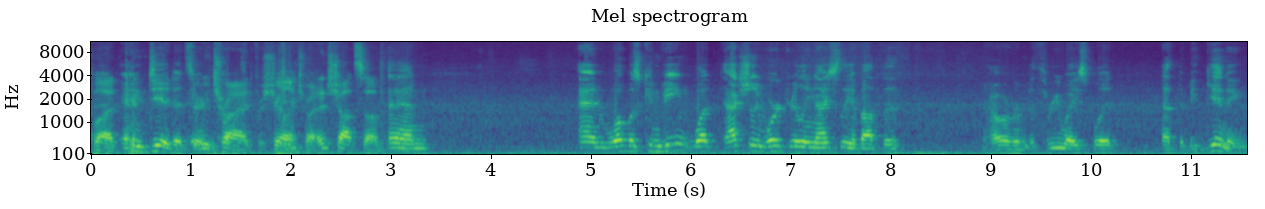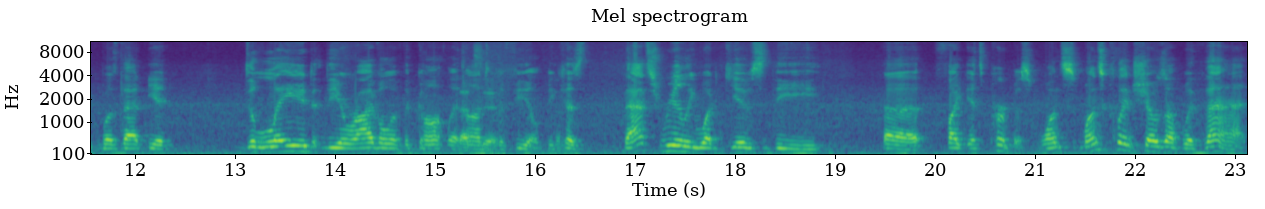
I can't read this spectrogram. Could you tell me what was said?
but and did at certain we tried for sure. Really? We tried and shot some. and and what was convenient what actually worked really nicely about the however the three-way split at the beginning was that it delayed the arrival of the gauntlet That's onto it. the field because that's really what gives the uh, fight its purpose. Once once Clint shows up with that,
